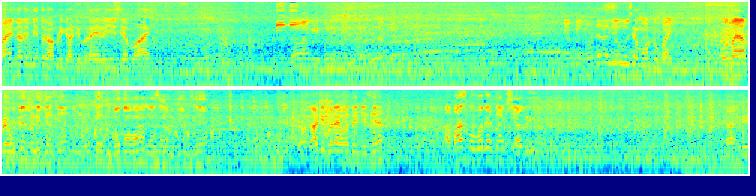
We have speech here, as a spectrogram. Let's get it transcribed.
ફાઇનલી મિત્રો, આપણી ગાડી ભરાઈ રહી છે, ભાઈ. કેમ કે મોટર જ એવું છે મોટું, ભાઈ. તો ભાઈ, આપણે ઉપર ચડી ગયા છે ઉપરથી બતાવવા નજારો કેમ છે? તો ગાડી ભરાઈ વધી ગઈ છે. આ પાંચમો વગર નાખશે આગળ. આગળ.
